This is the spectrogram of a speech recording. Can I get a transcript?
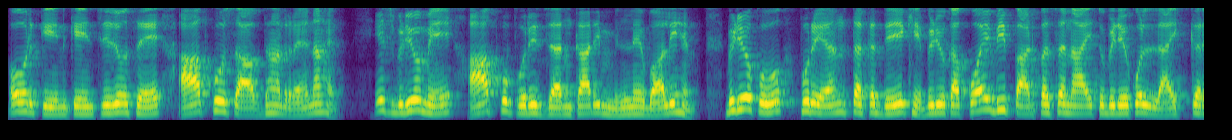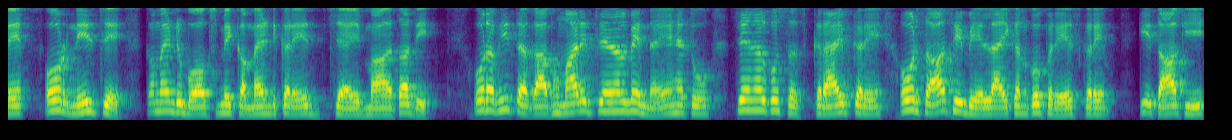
और किन किन चीज़ों से आपको सावधान रहना है। इस वीडियो में आपको पूरी जानकारी मिलने वाली है। वीडियो को पूरे अंत तक देखें। वीडियो का कोई भी पार्ट पसंद आए तो वीडियो को लाइक करें और नीचे कमेंट बॉक्स में कमेंट करें, जय माता दी। और अभी तक आप हमारे चैनल में नए हैं तो चैनल को सब्सक्राइब करें और साथ ही बेल आइकन को प्रेस करें। कि ताकि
